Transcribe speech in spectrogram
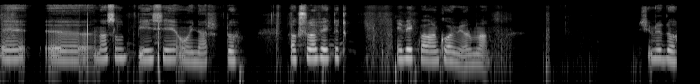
ve e, nasıl BS oynar? Dur. Bak şu efekte efekt falan koymuyorum lan. Şimdi dur.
